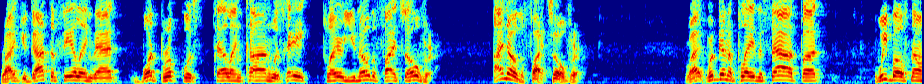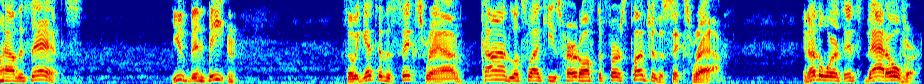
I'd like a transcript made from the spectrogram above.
Right? You got the feeling that what Brook was telling Khan was, hey, player, you know the fight's over. I know the fight's over. Right? We're going to play this out, but we both know how this ends. You've been beaten. So we get to the sixth round. Khan looks like he's hurt off the first punch of the sixth round. In other words, it's that over.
